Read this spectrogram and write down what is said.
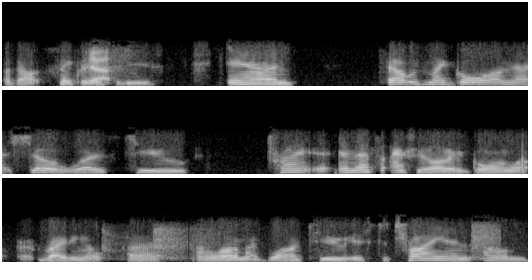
about synchronicities, Yes. and that was my goal on that show was to try and that's actually a lot of goal on writing uh, on a lot of my blog too is to try and um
